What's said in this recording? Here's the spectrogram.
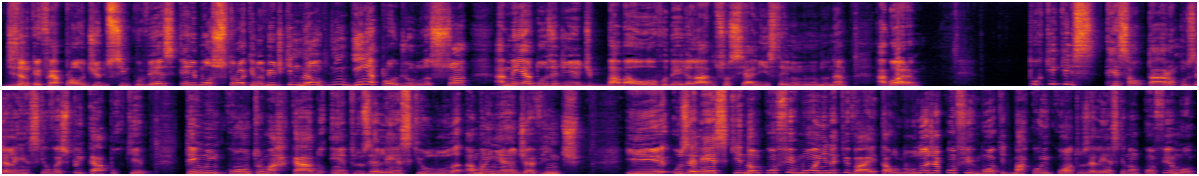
dizendo que ele foi aplaudido cinco vezes, ele mostrou aqui no vídeo que não, que ninguém aplaudiu o Lula, só a meia dúzia de, de baba-ovo dele lá, do socialista aí no mundo, né? Agora, por que, que eles ressaltaram o Zelensky? Eu vou explicar por quê. Tem um encontro marcado entre o Zelensky e o Lula amanhã, dia 20. E o Zelensky não confirmou ainda que vai, tá? O Lula já confirmou que marcou o encontro, o Zelensky não confirmou.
